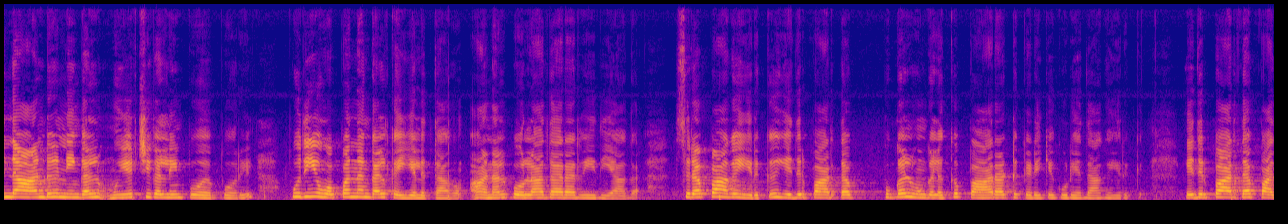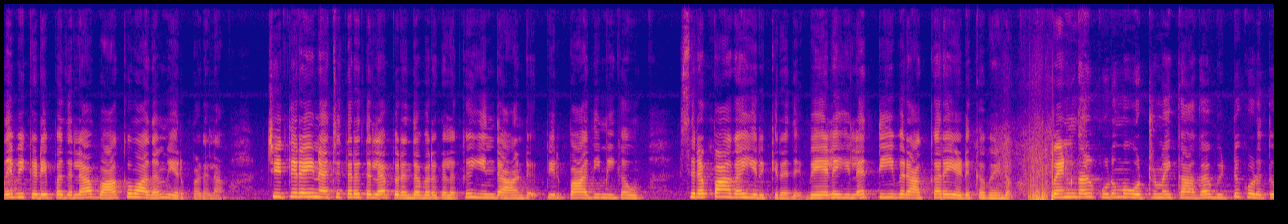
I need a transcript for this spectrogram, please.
இந்த ஆண்டு நீங்கள் முயற்சிகளின் போ போரில் புதிய ஒப்பந்தங்கள் கையெழுத்தாகும். ஆனால் பொருளாதார ரீதியாக சிறப்பாக இருக்குது எதிர்பார்த்த புகழ் உங்களுக்கு பாராட்டு கிடைக்கக்கூடியதாக இருக்குது எதிர்பார்த்த பதவி கிடைப்பதில் வாக்குவாதம் ஏற்படலாம். சித்திரை நட்சத்திரத்தில் பிறந்தவர்களுக்கு இந்த ஆண்டு பிற்பாதி மிகவும் சிறப்பாக இருக்கிறது. வேலையில் தீவிர அக்கறை எடுக்க வேண்டும். பெண்கள் குடும்ப ஒற்றுமைக்காக விட்டு கொடுத்து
